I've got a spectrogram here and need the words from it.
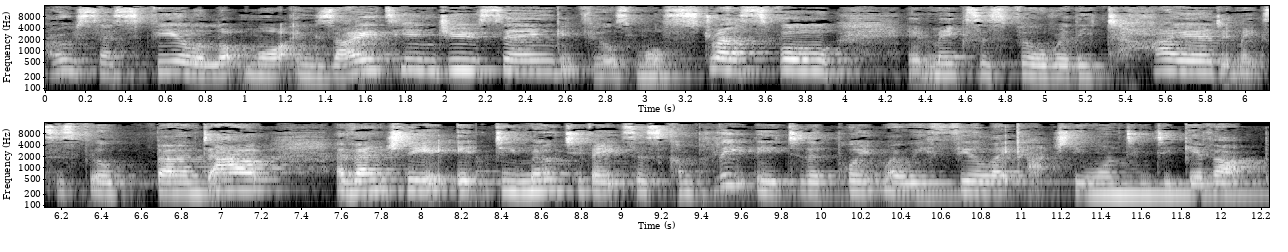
process feel a lot more anxiety inducing. It feels more stressful. It makes us feel really tired. It makes us feel burned out. Eventually, it demotivates us completely to the point where we feel like actually wanting to give up.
